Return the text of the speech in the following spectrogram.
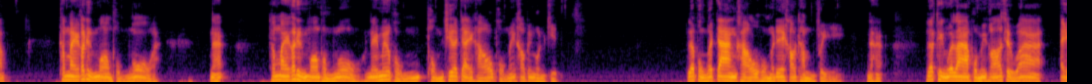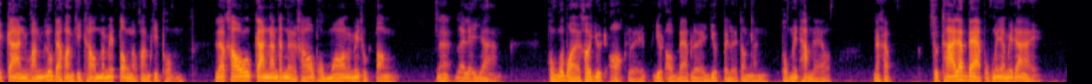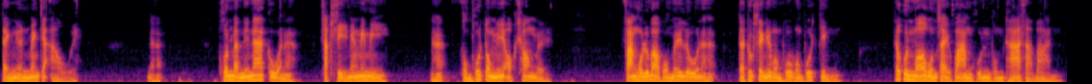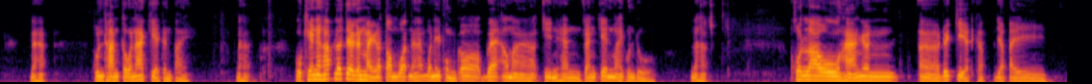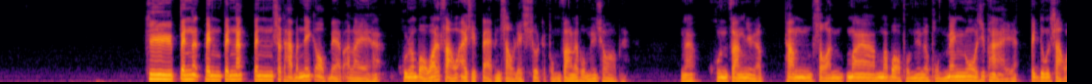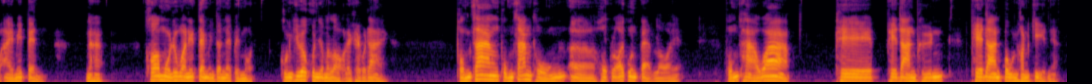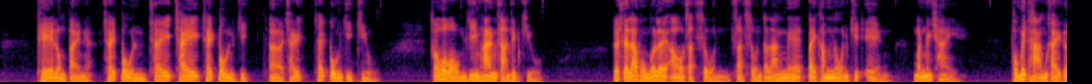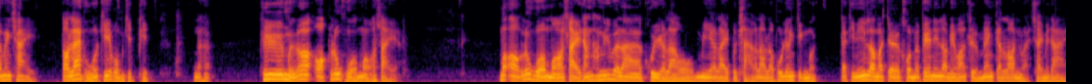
ทำไมเขาถึงมองผมโง่อะนะทำไมเขาถึงมองผมโง่ ในเมื่อผมผมเชื่อใจเขา ผมให้เขาเป็นคนคิด แล้วผมก็จ้างเขาผมไม่ได้เขาทำฟรีนะฮะแล้วถึงเวลาผมมีความรู้สึกว่าไอการความรูปแบบความคิดเขามันไม่ตรงกับความคิดผม แล้วเขาการนำเสนอเขาผมมองมันไม่ถูกต้องนะฮะหลาย ๆ อย่าง ผมก็บอกให้เขาหยุดออกเลย หยุดออกแบบเลย หยุดไปเลยตอนนั้น ผมไม่ทำแล้วนะครับ สุดท้ายแล้วแบบผมก็ยังไม่ได้ แต่เงินแม่งจะเอาเว้ยนะฮะคนแบบนี้น่ากลัวนะศักดิ์ศรีแม่งไม่มีนะฮะผมพูดตรงนี้ออกช่องเลย ฟังผมหรือเปล่าผมไม่รู้นะฮะ แต่ทุกสิ่งที่ผมพูดผมพูดจริง ถ้าคุณมอผมใส่ความคุณผมท้าสาบานนะฮะคุณทำตัวน่าเกลียดกันไปนะฮะโอเคนะครับ แล้วเจอกันใหม่กับตอมวอตนะฮะวันนี้ผมก็แวะเอามากินแฮนแฟงเกนมาให้คุณดูนะฮะคนเราหาเงินเอ่อด้วยเกียรติครับ อย่าไป คือเป็นเป็นเป็นนักเป็นสถาปนิกออกแบบอะไรฮะ คุณมาบอกว่าเสาไอสิบแปดเป็นเสาเล็กสุด ผมฟังแล้วผมไม่ชอบเลยนะคุณฟังอย่างแบบ ทำสอนมามาบอกผมอย่างกับผมแม่งโง่ชิบหาย ไปดูเสาไอไม่เป็นนะฮะข้อมูลทุกวันนี้เต็มอินเทอร์เน็ตไปหมด คุณคิดว่าคุณจะมาหลอกอะไรใครก็ได้ ผมสร้างผมสร้างโถงเอ่อหกร้อยคูณแปดร้อยผมถามว่าเทเพดานพื้น เพดานปูนคอนกรีตเนี่ย เทลงไปเนี่ย ใช้ปูนใช้ใช้ใช้ปูนกี่เอ่อใช้ใช้ปูนกี่คิวเขาบอกผมยี่ห้าถึงสามสิบคิว แล้วเสร็จแล้วผมก็เลยเอาสัดส่วนสัดส่วนตารางเมตรไปคำนวณคิดเอง มันไม่ใช่ ผมไปถามใครก็ไม่ใช่ ตอนแรกผมก็คิดว่าผมคิดผิดนะฮะคือเหมือนก็ออกลูกหัวหมอใส่มาออกลูกหัวหมอใส่ทั้งทั้งที่เวลาคุยกับเรา มีอะไรปรึกษากับเราเราพูดเรื่องจริงหมด แต่ทีนี้เรามาเจอคนประเภทนี้เรามีความรู้สึกแม่งกันล่อนว่ะใช้ไม่ได้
